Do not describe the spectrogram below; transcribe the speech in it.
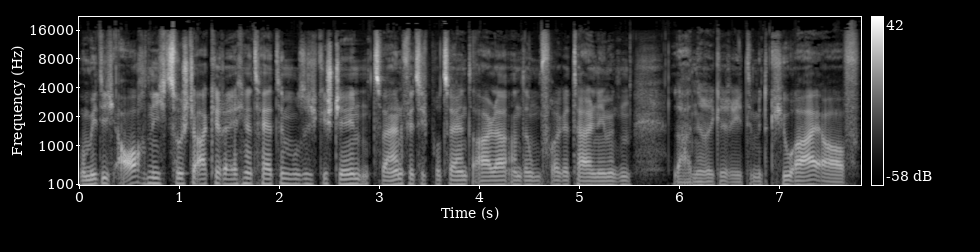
Womit ich auch nicht so stark gerechnet hätte, muss ich gestehen, 42% aller an der Umfrage Teilnehmenden laden ihre Geräte mit QI auf.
